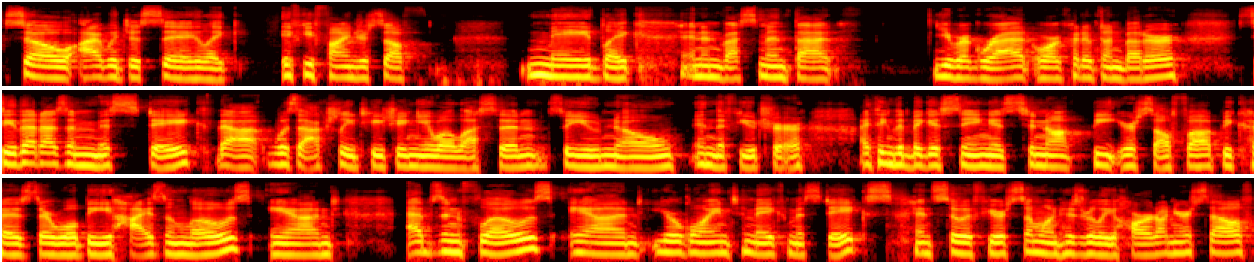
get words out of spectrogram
So I would just say, like, if you find yourself made like an investment that you regret or could have done better, see that as a mistake that was actually teaching you a lesson so you know in the future. I think the biggest thing is to not beat yourself up because there will be highs and lows and ebbs and flows and you're going to make mistakes. And so if you're someone who's really hard on yourself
